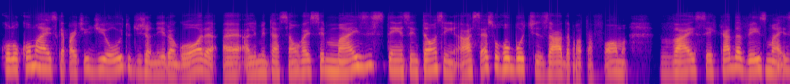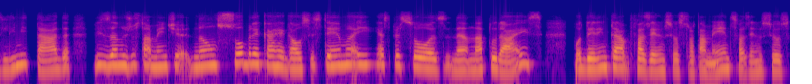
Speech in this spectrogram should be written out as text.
colocou mais, que a partir de 8 de janeiro agora, eh, a limitação vai ser mais extensa. Então, assim, acesso robotizado à plataforma vai ser cada vez mais limitada, visando justamente não sobrecarregar o sistema e as pessoas, né, naturais poderem estar fazerem os seus tratamentos, fazendo os seus,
